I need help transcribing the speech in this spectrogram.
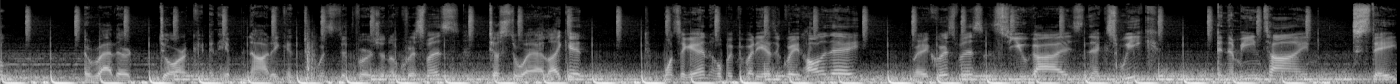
A rather dark and hypnotic and twisted version of Christmas, just the way I like it. Once again, hope everybody has a great holiday. Merry Christmas and see you guys next week. In the meantime, stay.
